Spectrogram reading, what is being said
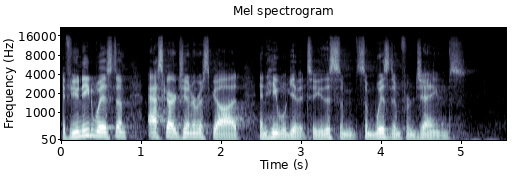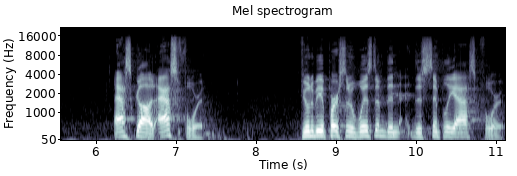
If you need wisdom, ask our generous God, and He will give it to you. This is some, some wisdom from James. Ask God, ask for it. If you want to be a person of wisdom, then just simply ask for it.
